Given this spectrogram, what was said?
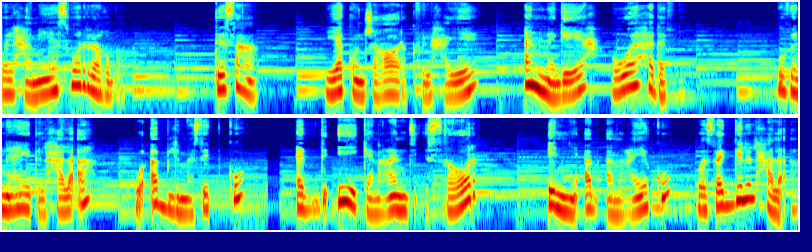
والحماس والرغبة. تسعة يكن شعارك في الحياة النجاح هو هدفي. وفي نهاية الحلقة وقبل ما أسيبكم قد إيه كان عندي إصرار إني أبقى معاكم وأسجل الحلقة؟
